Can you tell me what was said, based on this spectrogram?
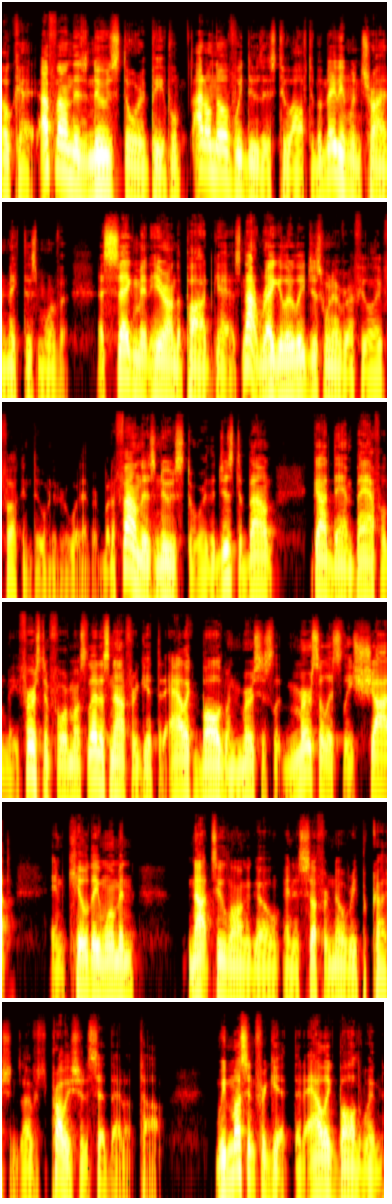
okay, I found this news story, people. I don't know if we do this too often, but maybe I'm gonna try and make this more of a a segment here on the podcast. Not regularly, just whenever I feel like fucking doing it or whatever. But I found this news story that just about goddamn baffled me. First and foremost, let us not forget that Alec Baldwin mercilessly, mercilessly shot and killed a woman not too long ago and has suffered no repercussions. I probably should have said that up top. We mustn't forget that Alec Baldwin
